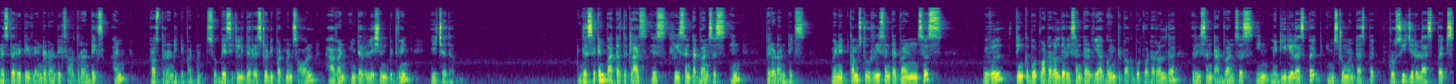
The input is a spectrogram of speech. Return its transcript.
restorative endodontics, orthodontics and prosthodontic department. So basically the resto departments all have an interrelation between each other. The second part of the class is recent advances in periodontics. When it comes to recent advances, we will think about what are all the recent, we are going to talk about what are all the recent advances in material aspect, instrument aspect, procedural aspects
